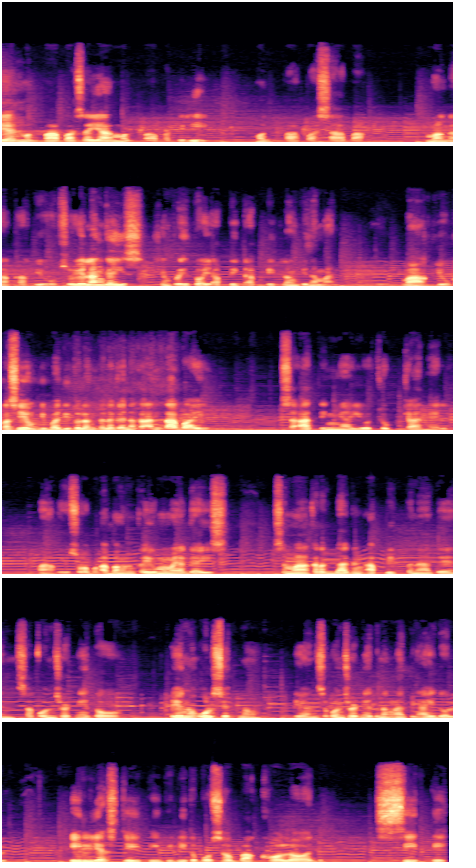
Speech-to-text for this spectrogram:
Ayan, magpapasaya, magpapatili, magpapasabak, mga kakyo. So, yun lang guys. Siyempre, ito ay update-update lang din naman, mga Q. Kasi yung iba dito lang talaga nakaantabay sa ating uh, YouTube channel, mga Q. So, abang-abang lang kayo mamaya guys sa mga karagdagang update pa natin sa concert na ito. Ayun, no, all set na. Yan, sa concert na ito ng ating idol, Elias JTV, dito po sa Bacolod City.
